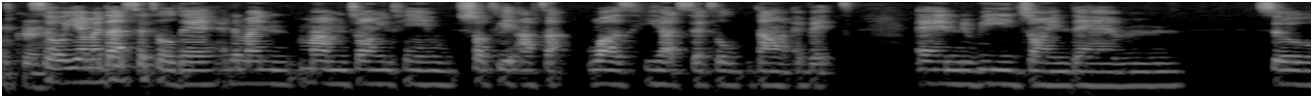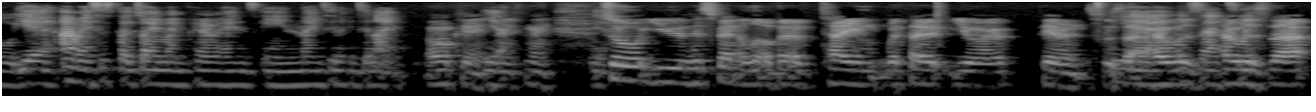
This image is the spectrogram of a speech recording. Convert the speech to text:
okay. So yeah, my dad settled there, and then my mom joined him shortly after, whilst he had settled down a bit, and we joined them So yeah, I and my sister joined my parents in 1999. Okay, Yeah. 99. Yeah. So you had spent a little bit of time without your parents. Was that how was how was that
